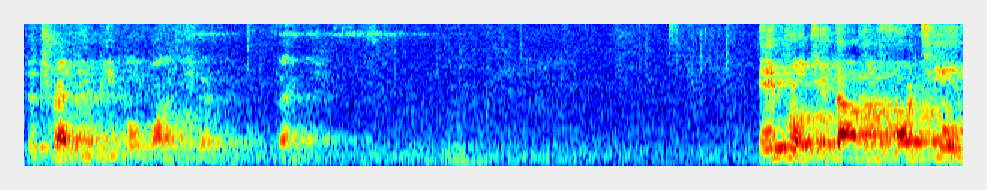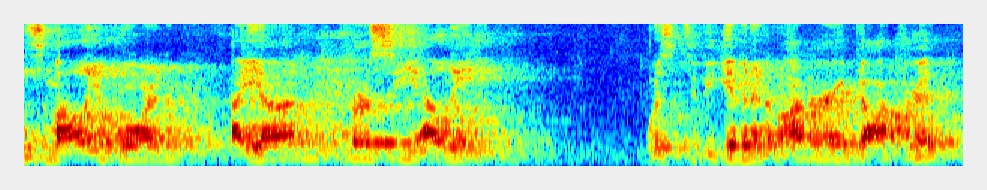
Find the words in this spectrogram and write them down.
the trendy people want you to think. April 2014, Somalia-born Ayaan Hirsi Ali was to be given an honorary doctorate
